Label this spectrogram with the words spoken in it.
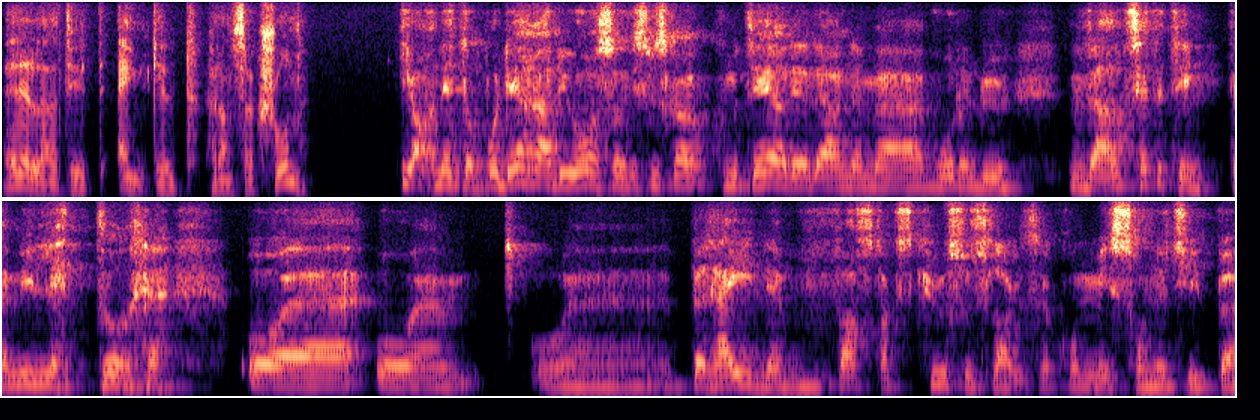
relativt enkel transaksjon. Ja, nettopp. Og der er det jo også, hvis vi skal kommentere det der med hvordan du verdsetter ting Det er mye lettere å, å å eh, beregne hva slags kursutslag det skal komme i sånne type,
